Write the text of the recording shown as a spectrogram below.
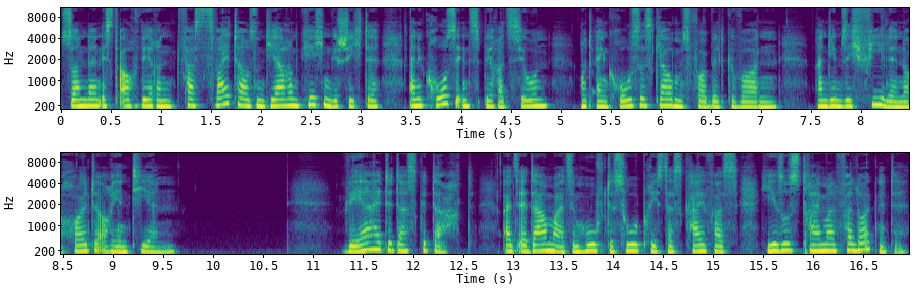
sondern ist auch während fast 2000 Jahren Kirchengeschichte eine große Inspiration und ein großes Glaubensvorbild geworden, an dem sich viele noch heute orientieren. Wer hätte das gedacht, als er damals im Hof des Hohepriesters Kaiphas Jesus dreimal verleugnete?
